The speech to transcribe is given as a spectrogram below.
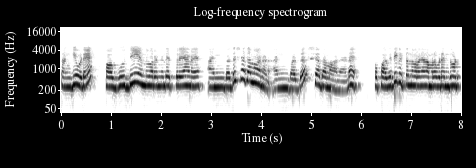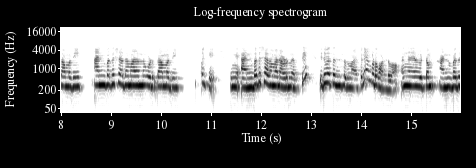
സംഖ്യയുടെ പകുതി എന്ന് പറയുന്നത് എത്രയാണ്? അൻപത് ശതമാനമാണ്. അൻപത് ശതമാനമാണ്. അപ്പൊ പകുതി കിട്ടുന്ന പറഞ്ഞാൽ നമ്മൾ ഇവിടെ എന്ത് കൊടുത്താൽ മതി? അൻപത് ശതമാനം എന്ന് കൊടുത്താൽ മതി. ഓക്കെ. ഇനി അൻപത് ശതമാനം അവിടെ നിർത്തി ഇരുപത്തഞ്ച് ശതമാനത്തിന് അങ്ങോട്ട് കൊണ്ടുപോകാം എങ്ങനെ കിട്ടും? അൻപത്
